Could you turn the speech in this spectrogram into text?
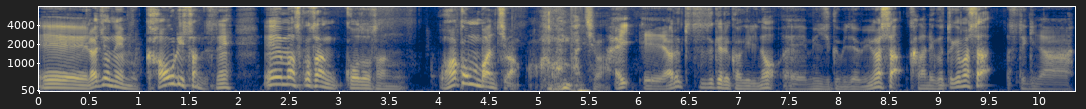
えーラジオネームかおりさんですね。えー、マスコさん幸三さんおはこんばんちはこんばんちははい、えー歩き続ける限りの、えーミュージックビデオを見ました。かなりグッときました。素敵な、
